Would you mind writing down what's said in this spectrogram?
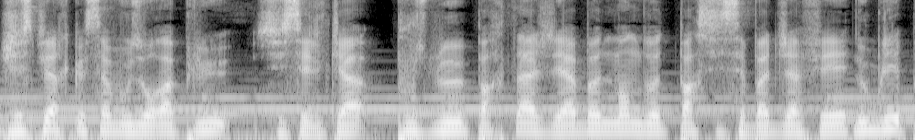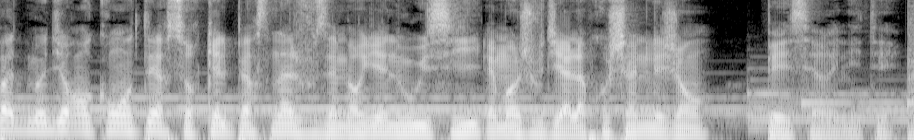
J'espère que ça vous aura plu, si c'est le cas, pouce bleu, partage et abonnement de votre part si c'est pas déjà fait. N'oubliez pas de me dire en commentaire sur quel personnage vous aimeriez nous ici, et moi je vous dis à la prochaine les gens, paix et sérénité.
